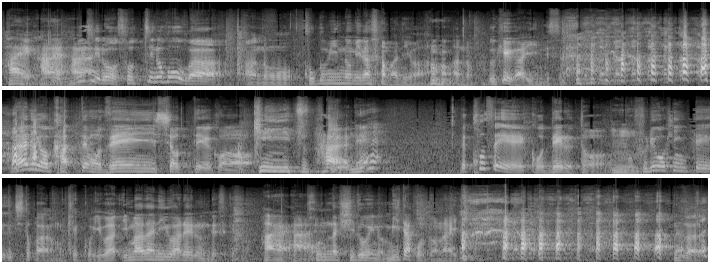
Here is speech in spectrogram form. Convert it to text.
はいはいはい。むしろそっちの方があの国民の皆様にはあの受けがいいんですよ。何を買っても全員一緒っていうこの均一っていうね、で個性こう出ると、う不良品ってうちとかも結構いわいまだに言われるんですけどはいはい。こんなひどいの見たことない。なんか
